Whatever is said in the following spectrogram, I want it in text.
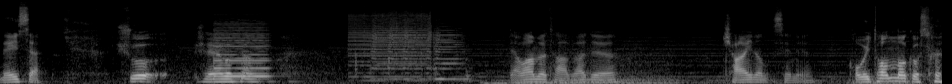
Neyse. Şu şeye bakalım. Devam et abi hadi. Chinalı seni. Covid-19.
